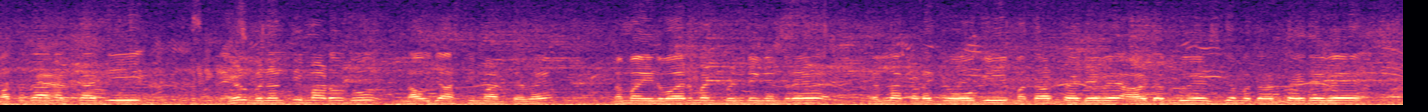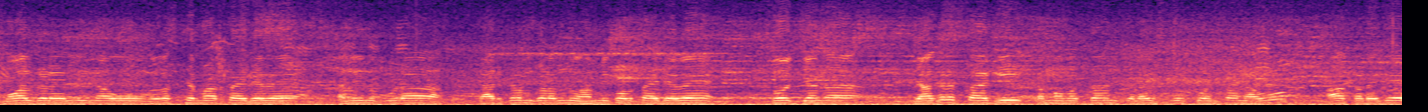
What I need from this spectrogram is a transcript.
ಮತದಾನಕ್ಕಾಗಿ ಹೇಳಿ ವಿನಂತಿ ಮಾಡೋದು ನಾವು ಜಾಸ್ತಿ ಮಾಡ್ತೇವೆ. ನಮ್ಮ ಎನ್ವೈರ್ಮೆಂಟ್ ಬಿಲ್ಡಿಂಗ್ ಅಂದರೆ ಎಲ್ಲ ಕಡೆಗೆ ಹೋಗಿ ಮಾತಾಡ್ತಾ ಇದ್ದೇವೆ. ಆರ್ ಡಬ್ಲ್ಯೂ ಎಸ್ಗೆ ಮಾತಾಡ್ತಾ ಇದ್ದೇವೆ. ಮಾಲ್ಗಳಲ್ಲಿ ನಾವು ವ್ಯವಸ್ಥೆ ಮಾಡ್ತಾ ಇದ್ದೇವೆ. ಅಲ್ಲಿನೂ ಕೂಡ ಕಾರ್ಯಕ್ರಮಗಳನ್ನು ಹಮ್ಮಿಕೊಳ್ತಾ ಇದ್ದೇವೆ. ಸೊ ಜನ ಜಾಗೃತಾಗಿ ತಮ್ಮ ಮತದಾನ ಚಲಾಯಿಸಬೇಕು ಅಂತ ನಾವು ಆ ಕಡೆಗೆ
